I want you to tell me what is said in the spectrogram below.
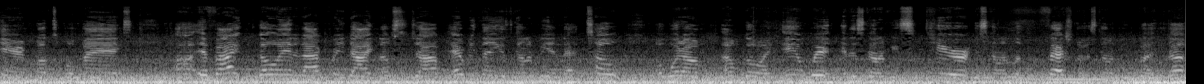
carrying multiple bags. Uh, if I go in and I pre-diagnose the job, everything is going to be in that tote or what I'm, I'm going in with, and it's going to be secure. It's going to look professional. It's going to be buttoned up.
